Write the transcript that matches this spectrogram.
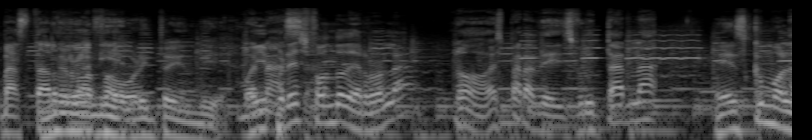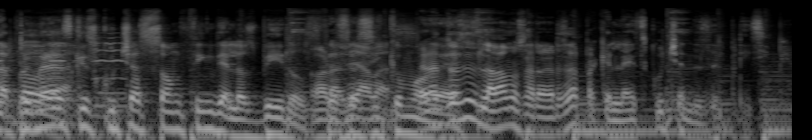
bastardo Mi rola Daniel. favorita hoy en día. Oye, pero es fondo de rola. No, es para disfrutarla. Es como la primera toda. vez que escuchas something de los Beatles. Ahora Entonces, ya así como Pero de- entonces la vamos a regresar para que la escuchen desde el principio.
